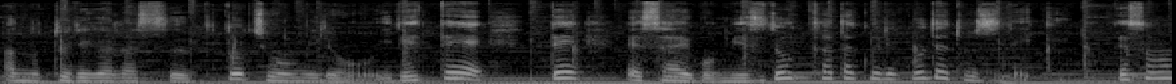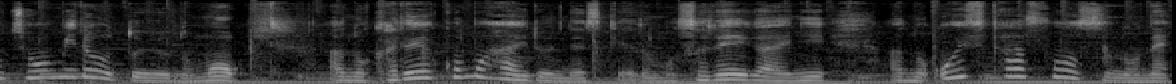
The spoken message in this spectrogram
あの鶏ガラスープと調味料を入れてで最後水溶き片栗粉で閉じていく。でその調味料というのもあのカレー粉も入るんですけれどもそれ以外にあのオイスターソースのね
